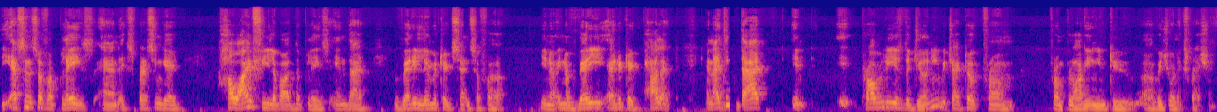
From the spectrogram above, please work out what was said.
the essence of a place and expressing it how I feel about the place in that very limited sense of a, you know, in a very edited palette. And I think that it, it probably is the journey which I took from from blogging into uh, visual expression.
